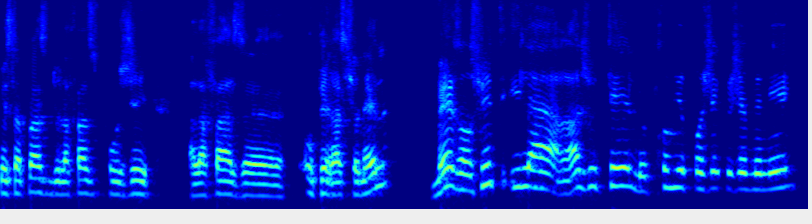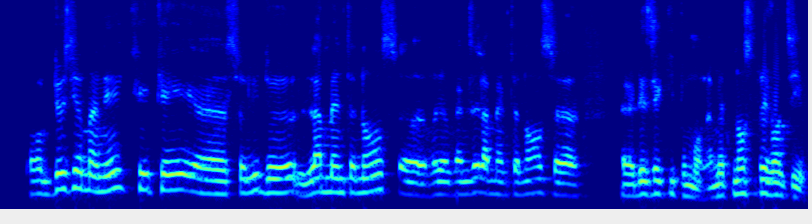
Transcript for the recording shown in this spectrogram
que ça passe de la phase projet à la phase euh, opérationnelle. Mais ensuite, il a rajouté le premier projet que j'ai mené en deuxième année, qui était euh, celui de la maintenance, réorganiser la maintenance des équipements, la maintenance préventive.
